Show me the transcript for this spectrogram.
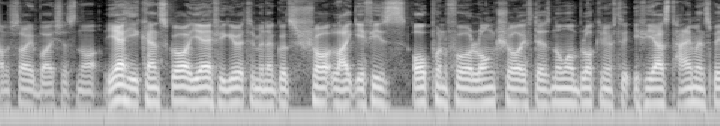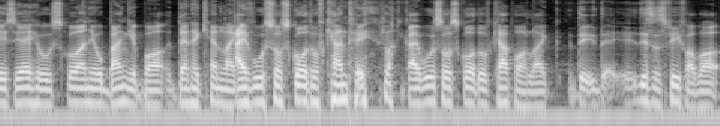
I'm sorry, but it's just not. Yeah, he can score. Yeah, if you give it to him in a good shot, like if he's open for a long shot, if there's no one blocking, if if he has time and space, yeah, he'll score and he'll bang it. But then again, like I've also scored with Kante, like I've also scored with Kepa. Like the, the, this is FIFA, but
